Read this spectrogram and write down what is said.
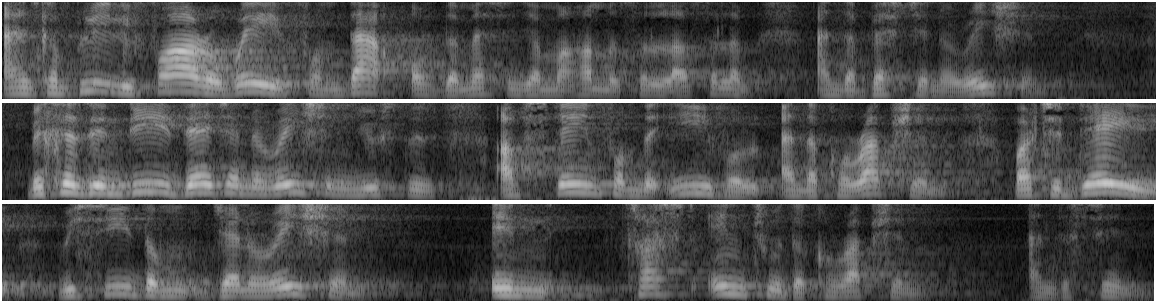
and completely far away from that of the Messenger Muhammad sallallahu and the best generation. Because indeed their generation used to abstain from the evil and the corruption, but today we see the generation in thrust into the corruption and the sin.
